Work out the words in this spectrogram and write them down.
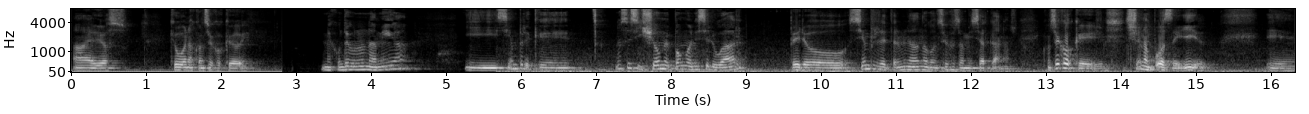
Ay Dios, qué buenos consejos que doy. Me junté con una amiga y siempre que... No sé si yo me pongo en ese lugar, pero siempre le termino dando consejos a mis cercanos. Consejos que yo no puedo seguir. Eh,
